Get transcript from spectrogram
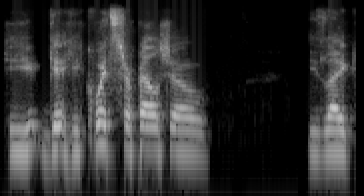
He get he quits Chappelle show. He's like,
